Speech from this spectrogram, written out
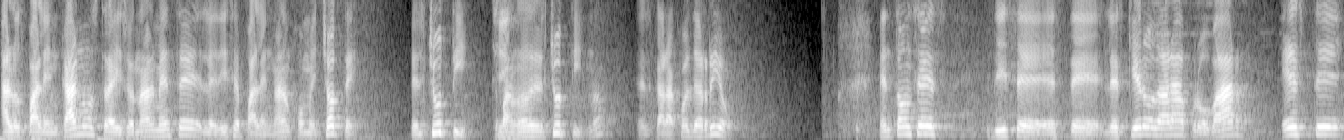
a los palencanos tradicionalmente le dice palencano comechote, del chuti, sí. del chuti, ¿no? El caracol de río. Entonces dice, este, les quiero dar a probar este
